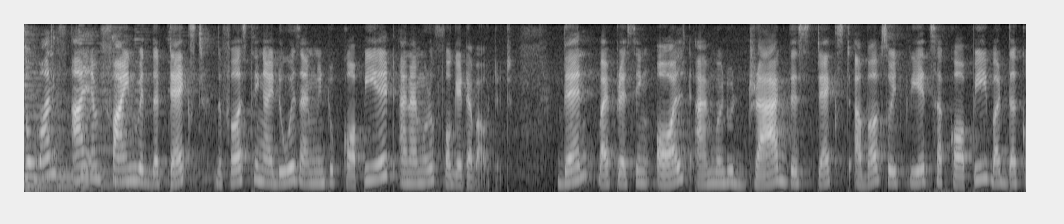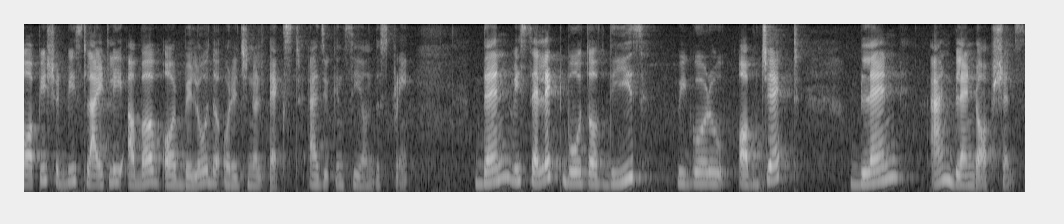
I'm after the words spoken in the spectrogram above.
So once I am fine with the text, the first thing I do is I'm going to copy it and I'm going to forget about it. Then by pressing alt, I'm going to drag this text above. So it creates a copy but the copy should be slightly above or below the original text as you can see on the screen. Then we select both of these, we go to object, blend and blend options.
